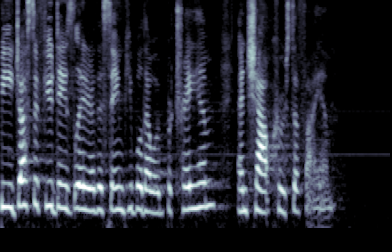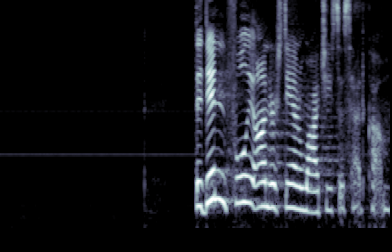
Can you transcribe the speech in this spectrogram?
be just a few days later the same people that would betray him and shout, Crucify him. They didn't fully understand why Jesus had come.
